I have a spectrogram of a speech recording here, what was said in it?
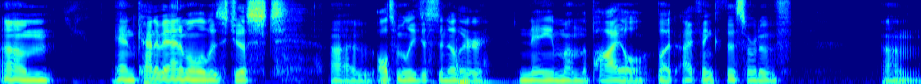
Um, and kind of animal was just uh, ultimately just another name on the pile. But I think the sort of um,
